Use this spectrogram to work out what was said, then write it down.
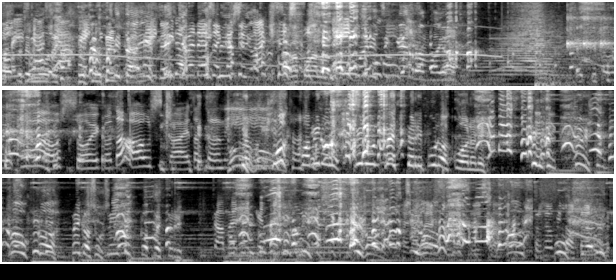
poliisiasia, Nyt se menee sen käsin näkee. Kerran vaan jo. Wow, soiko, tää on hauskaa, että tuolla niin. Minun, minun Petteri punakuononi. Hei, laukkaa, Pegasus, laukkaa Petteri. Menekö Sihaa, sihaa. Laukkaa nyt,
